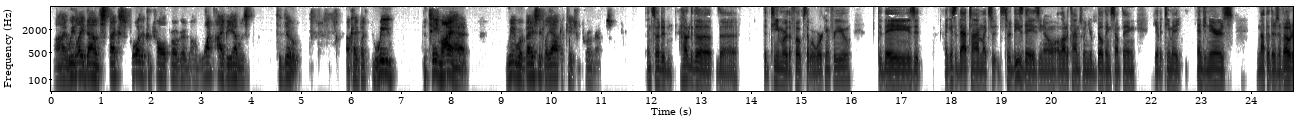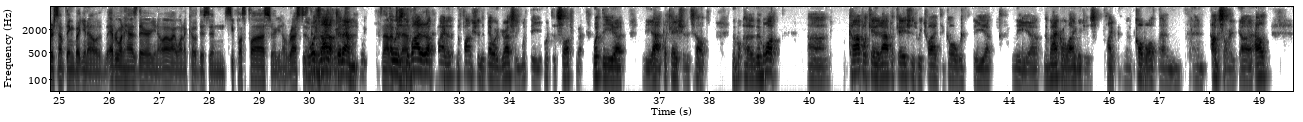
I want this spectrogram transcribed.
Uh, we laid down specs for the control program of what IBM was to do. Okay, but we, the team I had, we were basically application programs. And so did how did the the the team or the folks that were working for you did they is it I guess at that time like so, so these days you know a lot of times when you're building something you have a teammate engineers not that there's a vote or something, but you know, everyone has their, you know, oh, I want to code this in C or you know, Rust is. It was not up to them. It's not it up to was them. divided up by the, the function that they were addressing with the with the software, with the uh, the application itself. The, uh, the more uh, complicated applications, we tried to go with the uh, the uh, the macro languages like uh, COBOL and and I'm sorry, Al,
